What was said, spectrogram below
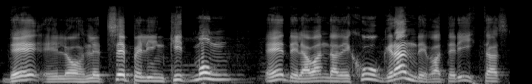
de eh, los Led Zeppelin, Kid Moon, de la banda de Who, grandes bateristas,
